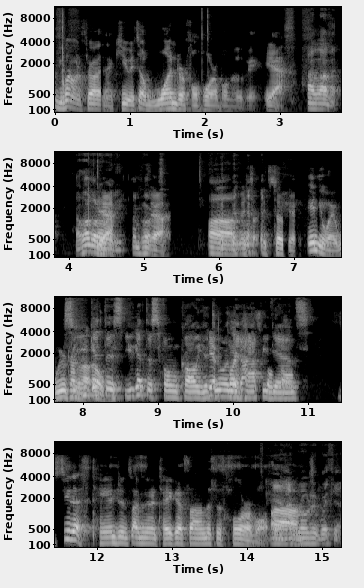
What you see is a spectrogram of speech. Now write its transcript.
you might want to throw it in the queue. It's a wonderful, horrible movie. Yeah, I love it. I love it Yeah. already. I'm hooked. yeah. Um, it's it's so good. Anyway, we were So talking you about get oh, this. You get this phone call. You're Yeah, doing the this happy phone call. see that tangents I'm going to take us on. This is horrible. Yeah, I Um, wrote it with you.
